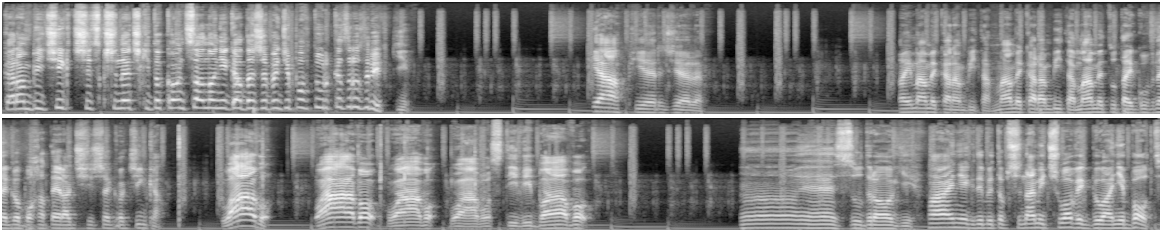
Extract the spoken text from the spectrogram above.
karambicik, trzy skrzyneczki do końca, no nie gadaj, że będzie powtórka z rozrywki. Ja pierdzielę. No i mamy karambita, mamy karambita, mamy tutaj głównego bohatera dzisiejszego odcinka. Brawo, brawo, brawo, brawo, Stevie, brawo. O Jezu drogi, fajnie gdyby to przynajmniej człowiek był, a nie bot.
